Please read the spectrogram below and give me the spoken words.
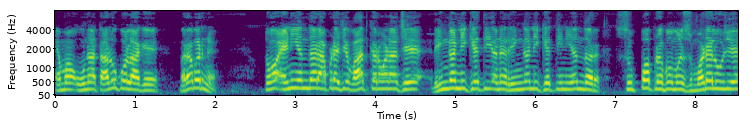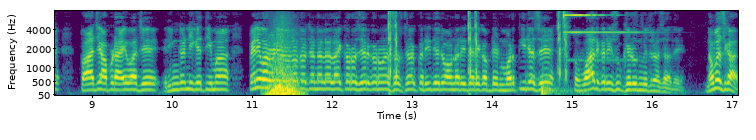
એમાં ઉના તાલુકો લાગે, બરાબર ને? તો એની અંદર આપણે જે વાત કરવાના છે રીંગણની ખેતી અને રીંગણની ખેતીની અંદર સુપર પરફોર્મન્સ મળેલું છે. તો આજે આપણે આવ્યા છે રીંગણની ખેતીમાં. પહેલી વાર વીડિયો તો ચેનલને લાઈક કરો શેર કરો અને સબસ્ક્રાઈબ કરી દેજો. આવનારી દરેક અપડેટ મળતી રહેશે. તો વાત કરીશું ખેડૂત મિત્ર સાથે. નમસ્કાર.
